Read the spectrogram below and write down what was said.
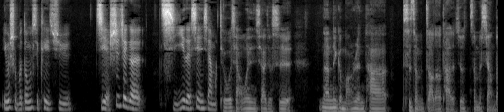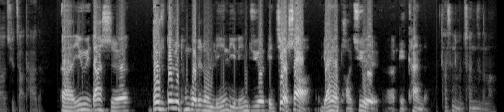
有什么东西可以去解释这个奇异的现象吗？就我想问一下，就是那那个盲人他是怎么找到他的？就怎么想到去找他的？呃，因为当时。都是都是通过这种邻里邻居给介绍，远远跑去呃给看的。他是你们村子的吗？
